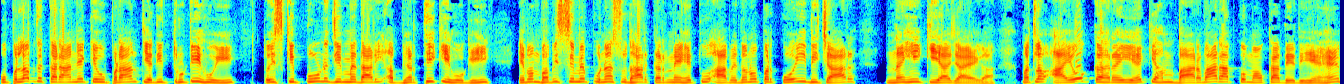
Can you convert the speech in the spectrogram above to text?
उपलब्ध कराने के उपरांत यदि त्रुटि हुई तो इसकी पूर्ण ज़िम्मेदारी अभ्यर्थी की होगी एवं भविष्य में पुनः सुधार करने हेतु आवेदनों पर कोई विचार नहीं किया जाएगा। मतलब आयोग कह रही है कि हम बार बार आपको मौका दे दिए हैं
